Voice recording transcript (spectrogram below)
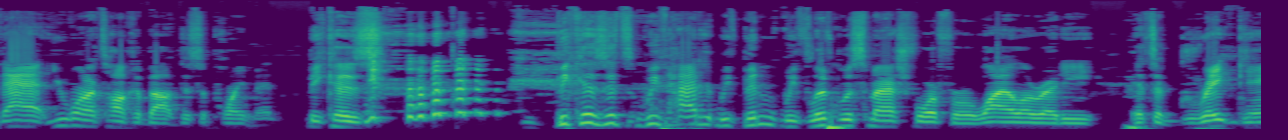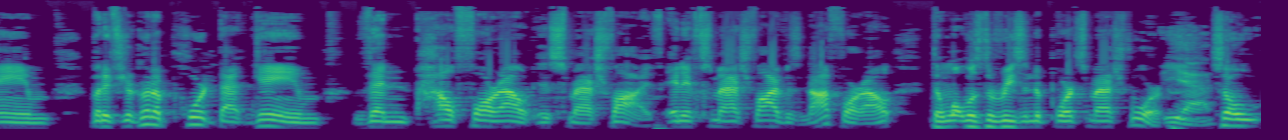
that you want to talk about disappointment because because it's we've had we've been we've lived with Smash 4 for a while already. It's a great game, but if you're going to port that game, then how far out is Smash 5? And if Smash 5 is not far out, then what was the reason to port Smash 4? Yeah. So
